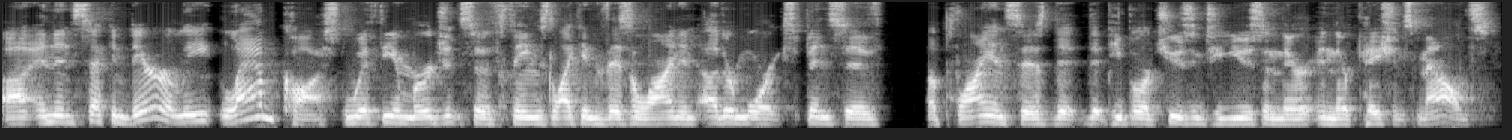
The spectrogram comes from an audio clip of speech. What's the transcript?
Uh, and then secondarily, lab cost with the emergence of things like Invisalign and other more expensive appliances that, that people are choosing to use in their in their patients' mouths.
